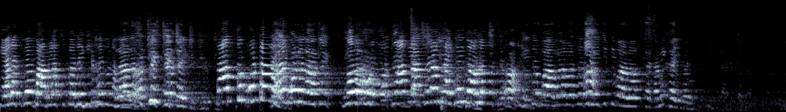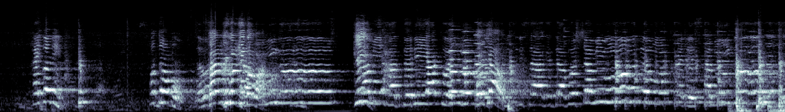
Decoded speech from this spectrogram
কেন তুমি বাবলা সুকা দেখি খাইব না না, ঠিক ঠিক ঠিক ঠিক ঠিক তার তো কোটা নাই আরে না ঠিক নরম হব বাবলা সুকা খাইবে বাবলা মাছ হ্যাঁ। এই তো বাবলা মাছ দিয়েছি তুই বাবলা মাছ খাই আমি খাইব নি ও কি? হাত ধরিয়া কইব কই যাও? মিশ্রি শাক দেব স্বামী মোর মুখরে স্বামী গো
